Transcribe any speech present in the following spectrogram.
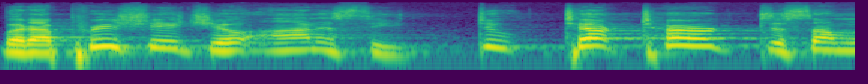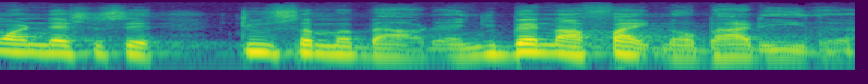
But I appreciate your honesty. Do, turn to someone next to say, do something about it. And you better not fight nobody either.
